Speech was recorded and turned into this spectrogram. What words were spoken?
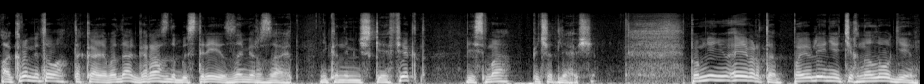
а кроме того, такая вода гораздо быстрее замерзает. Экономический эффект весьма впечатляющий. По мнению Эверта, появление технологии,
